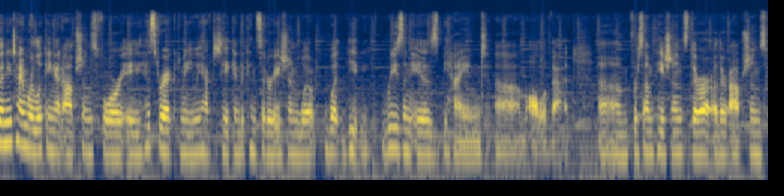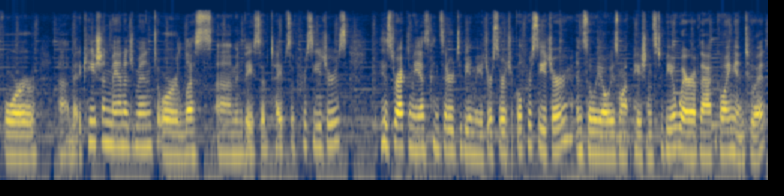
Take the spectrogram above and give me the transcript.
So anytime we're looking at options for a hysterectomy, we have to take into consideration what, what the reason is behind um, all of that. Um, for some patients, there are other options for uh, medication management or less um, invasive types of procedures. Hysterectomy is considered to be a major surgical procedure, and so we always want patients to be aware of that going into it.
